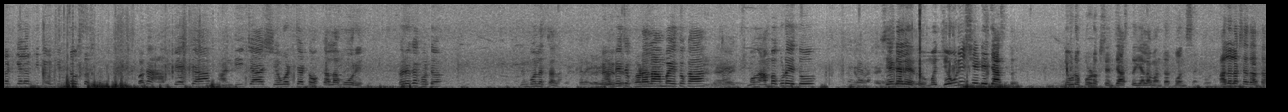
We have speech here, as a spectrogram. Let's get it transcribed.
कट केल्यावर किती होतील? चौसष्ट. बघा आंब्याच्या फांदीच्या शेवटच्या टोकाला मोर येतो. खरं का खोटं? तुम्ही बोलत चला. आंब्याच्या खोडाला आंबा येतो का? मग आंबा कुठं येतो? शेंड्याला येतो. मग जेवढे शेंडे जास्त तेवढं प्रोडक्शन जास्त याला म्हणतात बॉन्साय आलं लक्षात आता?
